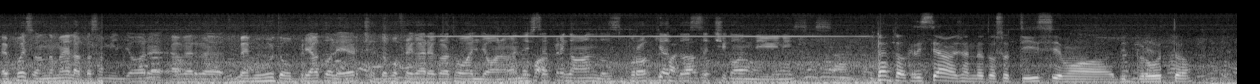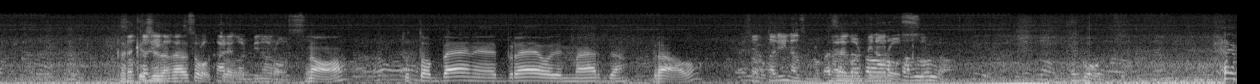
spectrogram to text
E poi secondo me la cosa migliore è aver bevuto ubriaco lercio e dopo fregare con la tovagliona. Mentre stai fregando, sbrocchi addosso e ci condini. Intanto Cristiano ci è andato sottissimo di brutto. Perché ci è andato sotto. sbroccare col vino rosso. No? Tutto bene, ebreo di merda. Bravo. Sottolineo sbroccare col vino rosso. Che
